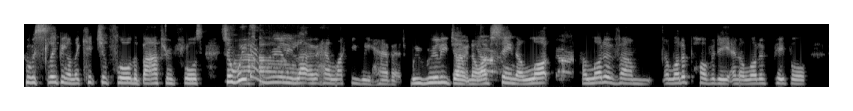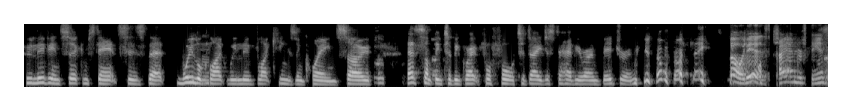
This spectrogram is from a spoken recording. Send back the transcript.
who were sleeping on the kitchen floor, the bathroom floors. So we don't really know how lucky we have it. We really don't know. I've seen a lot, a lot of um, a lot of poverty and a lot of people who live in circumstances that we look mm-hmm. like we live like kings and queens. So that's something to be grateful for today, just to have your own bedroom. You know what I mean? No, it is. I understand.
